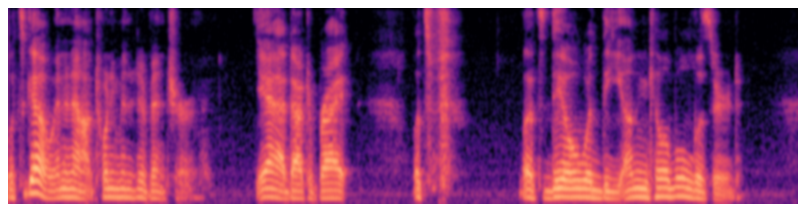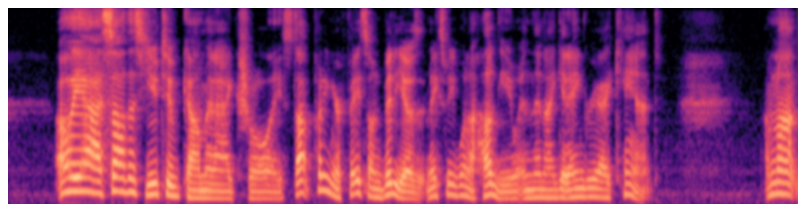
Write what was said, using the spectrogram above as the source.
Let's go, in and out, 20-minute adventure. Yeah, Dr. Bright, let's, let's deal with the unkillable lizard. Oh yeah, I saw this YouTube comment actually. Stop putting your face on videos. It makes me want to hug you and then I get angry I can't. I'm not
